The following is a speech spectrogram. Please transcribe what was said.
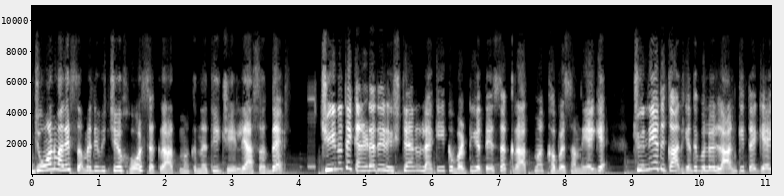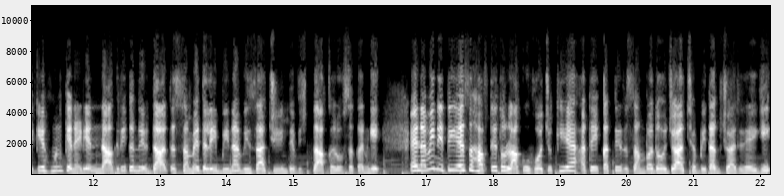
ਜੋ ਆਉਣ ਵਾਲੇ ਸਮੇਂ ਦੇ ਵਿੱਚ ਹੋਰ ਸਕਾਰਾਤਮਕ ਨਤੀਜੇ ਲਿਆ ਸਕਦਾ ਹੈ। ਚੀਨ ਅਤੇ ਕੈਨੇਡਾ ਦੇ ਰਿਸ਼ਤਿਆਂ ਨੂੰ ਲੈ ਕੇ ਇੱਕ ਵੱਡੀ ਅਤੇ ਸਕਾਰਾਤਮਕ ਖਬਰ ਸਾਹਮਣੇ ਆਈ ਹੈ। ਚੀਨੀ ਅਧਿਕਾਰੀਆਂ ਦੇ ਵੱਲੋਂ ਐਲਾਨ ਕੀਤਾ ਗਿਆ ਹੈ ਕਿ ਹੁਣ ਕੈਨੇਡੀਅਨ ਨਾਗਰਿਕ ਨਿਰਧਾਰਤ ਸਮੇਂ ਦੇ ਲਈ ਬਿਨਾਂ ਵੀਜ਼ਾ ਚੀਨ ਦੇ ਵਿੱਚ ਦਾਖਲ ਹੋ ਸਕਣਗੇ। ਇਹ ਨਵੀਂ ਨੀਤੀ ਇਸ ਹਫ਼ਤੇ ਤੋਂ ਲਾਗੂ ਹੋ ਚੁੱਕੀ ਹੈ ਅਤੇ 31 ਦਸੰਬਰ 2026 ਤੱਕ ਜਾਰੀ ਰਹੇਗੀ।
